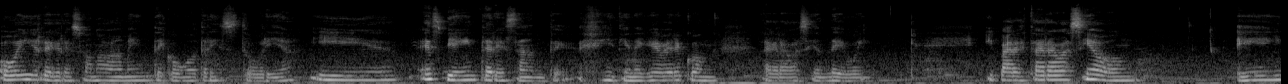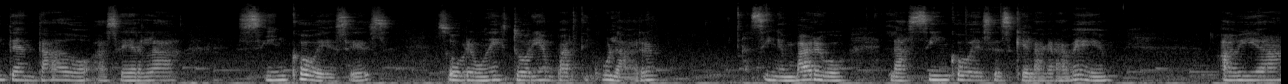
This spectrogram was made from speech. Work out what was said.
Hoy regreso nuevamente con otra historia y es bien interesante y tiene que ver con la grabación de hoy. Y para esta grabación he intentado hacerla cinco veces sobre una historia en particular sin embargo, las cinco veces que la grabé, había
